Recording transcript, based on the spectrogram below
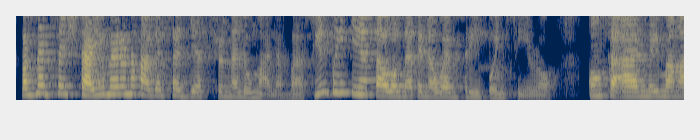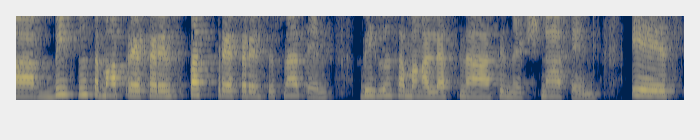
pag nag-search tayo, meron na kaagad suggestion na lumalabas. Yun po yung tinatawag natin na Web 3.0. Kung saan may mga, based dun sa mga preference, past preferences natin, based dun sa mga last na sinearch natin, is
